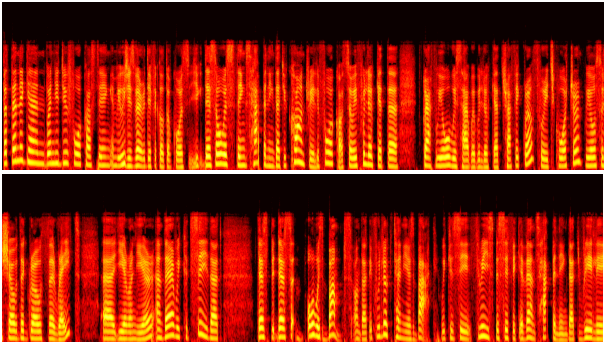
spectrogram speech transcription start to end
But then again when you do forecasting which is very difficult of course you, there's always things happening that you can't really forecast. So if we look at the graph we always have where we look at traffic growth for each quarter we also show the growth rate uh, year on year. And there we could see that there's there's always bumps on that. If we look 10 years back, we can see three specific events happening that really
